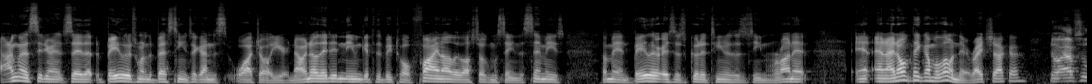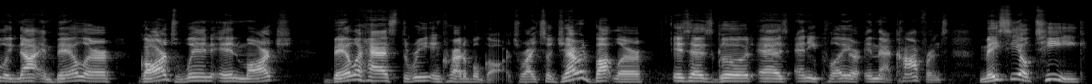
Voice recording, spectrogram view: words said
I'm going to sit here and say that Baylor is one of the best teams I've gotten to watch all year. Now, I know they didn't even get to the Big 12 final. They lost Oklahoma State in the semis. But, man, Baylor is as good a team as I've seen run it. And, and I don't think I'm alone there, right, Shaka? No, absolutely not. And Baylor, guards win in March. Baylor has three incredible guards, right? So Jared Butler is as good as any player in that conference. MaCio Teague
